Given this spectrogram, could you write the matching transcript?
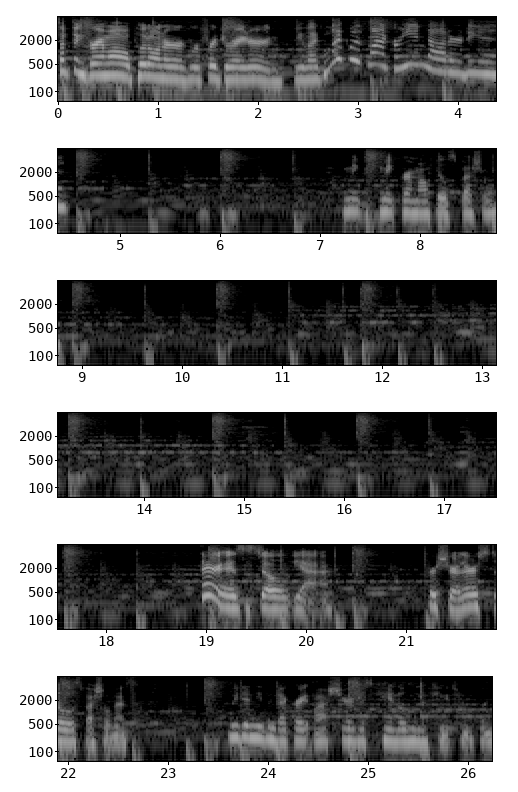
something grandma will put on her refrigerator and be like, look what my granddaughter did. Make make grandma feel special. There is still, yeah, for sure. There is still a specialness. We didn't even decorate last year, just candles and a few twinkling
